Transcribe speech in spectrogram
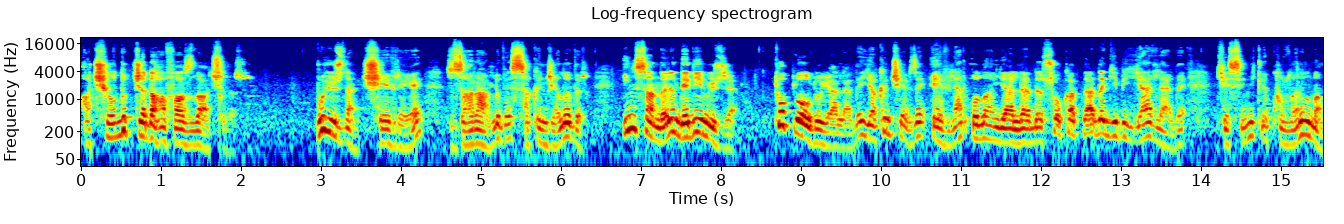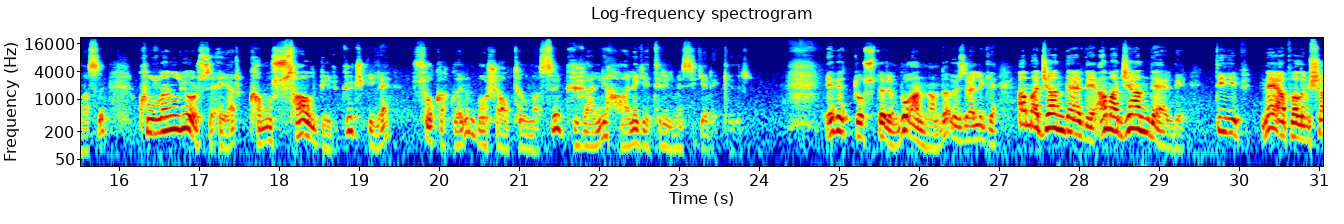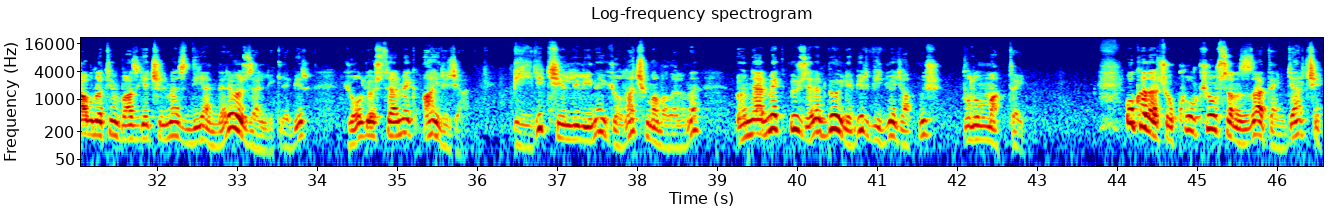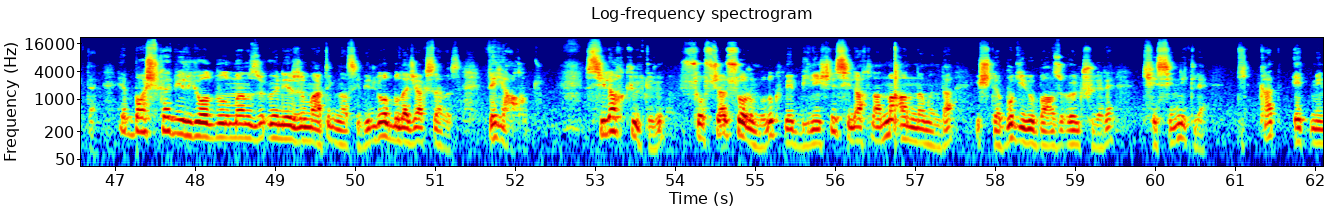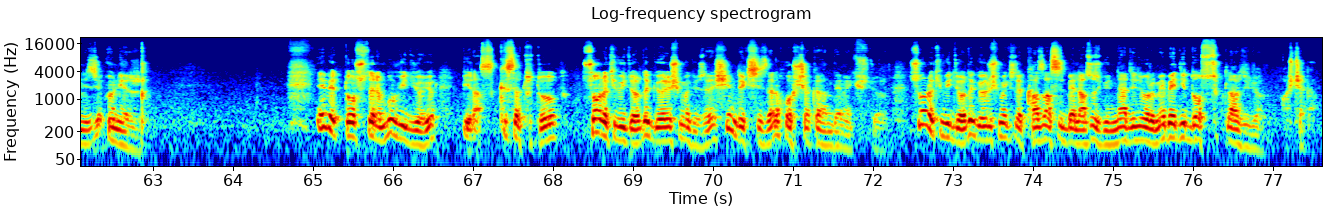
Açıldıkça daha fazla açılır. Bu yüzden çevreye zararlı ve sakıncalıdır. İnsanların dediğim üzere toplu olduğu yerlerde, yakın çevre evler olan yerlerde, sokaklarda gibi yerlerde kesinlikle kullanılmaması, kullanılıyorsa eğer kamusal bir güç ile sokakların boşaltılması, güvenli hale getirilmesi gereklidir. Evet dostlarım bu anlamda özellikle ama can derdi, ama can derdi deyip ne yapalım şavrotin vazgeçilmez diyenlere özellikle bir yol göstermek ayrıca bilgi kirliliğine yol açmamalarını önermek üzere böyle bir video yapmış bulunmaktayım. O kadar çok korkuyorsanız zaten gerçekten e başka bir yol bulmanızı öneririm artık nasıl bir yol bulacaksanız. Veyahut silah kültürü, sosyal sorumluluk ve bilinçli silahlanma anlamında işte bu gibi bazı ölçülere kesinlikle dikkat etmenizi öneririm. Evet dostlarım bu videoyu biraz kısa tutup sonraki videoda görüşmek üzere. Şimdilik sizlere hoşçakalın demek istiyorum. Sonraki videoda görüşmek üzere. Kazasız belasız günler diliyorum. Ebedi dostluklar diliyorum. Hoşçakalın.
